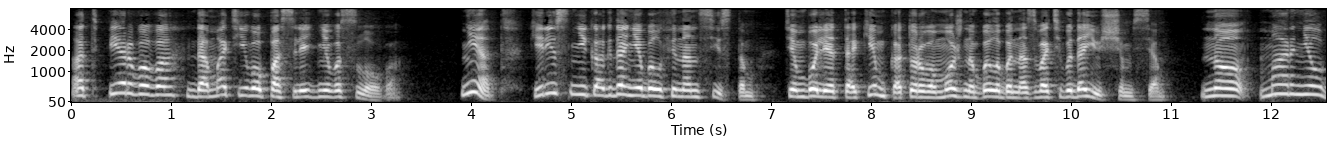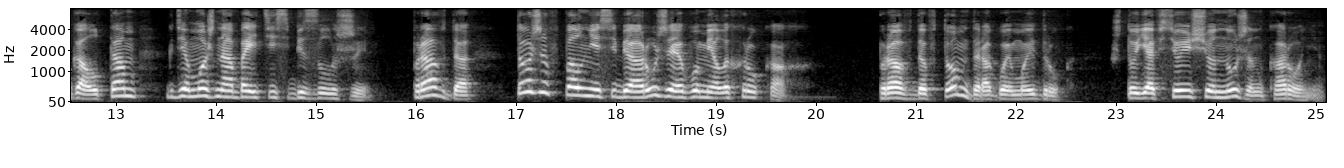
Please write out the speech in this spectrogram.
От первого до, мать его, последнего слова. Нет, Кирис никогда не был финансистом, тем более таким, которого можно было бы назвать выдающимся. Но Мар не лгал там, где можно обойтись без лжи. Правда тоже вполне себе оружие в умелых руках. Правда в том, дорогой мой друг, что я все еще нужен короне,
